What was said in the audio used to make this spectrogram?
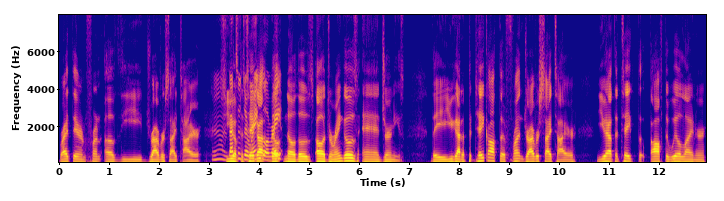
right there in front of the driver's side tire Mm, that's a Durango, tho- right? no those oh durangos and journeys they you got to p- take off the front driver's side tire you have to take the, off the wheel liner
